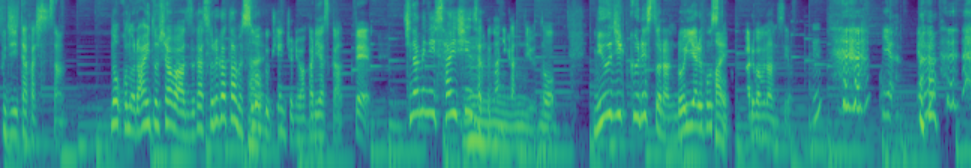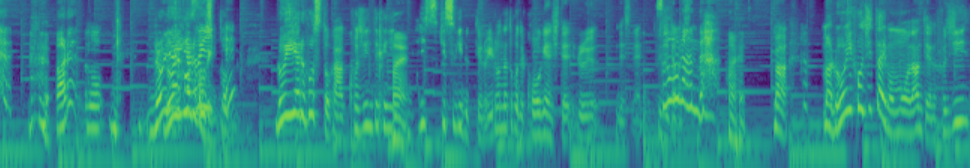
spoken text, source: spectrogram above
藤井隆さんのこのライトシャワーズがそれが多分すごく顕著に分かりやすくあって、ちなみに最新作何かっていううんうんと、ミュージックレストランロイヤルホストはい。アルバムなんですよ。いや、あれ？あのロイヤルホスト？ロイヤルホストロイヤルホストが個人的にはい。大好きすぎるっていうのをいろんなところで公言してるんですね。藤井隆さそうなんだ。はい。まあ、まあ、ロイホ自体ももうなんていうの藤井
